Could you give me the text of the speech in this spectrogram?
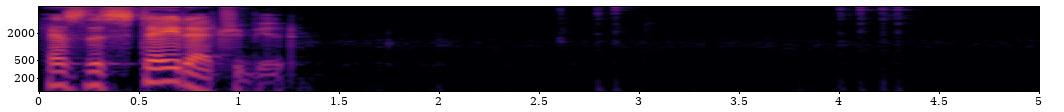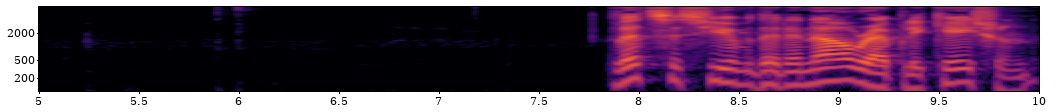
has the state attribute. Let's assume that in our application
